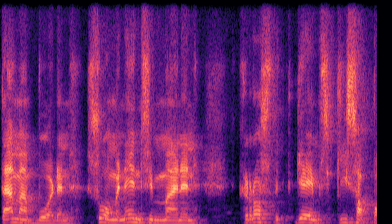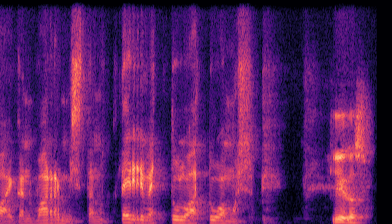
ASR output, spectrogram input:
tämän vuoden Suomen ensimmäinen CrossFit Games-kisapaikan varmistanut. Tervetuloa Tuomas. Kiitos.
